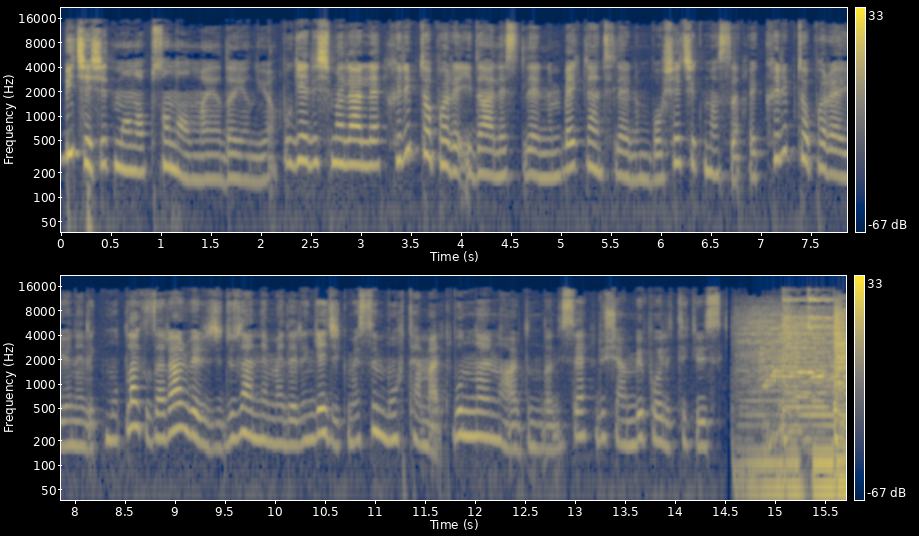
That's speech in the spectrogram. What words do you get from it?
bir çeşit monopson olmaya dayanıyor. Bu gelişmelerle kripto para idealistlerinin beklentilerinin boşa çıkması ve kripto paraya yönelik mutlak zarar verici düzenlemelerin gecikmesi muhtemel. Bunların ardından ise düşen bir politik risk. Bye.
